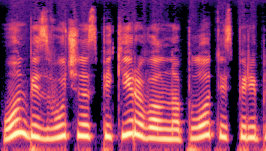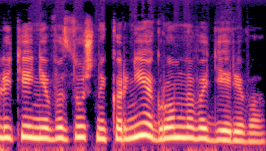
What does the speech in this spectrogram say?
Он беззвучно спикировал на плот из переплетения воздушных корней огромного дерева.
